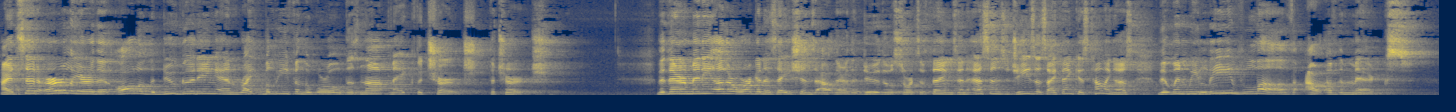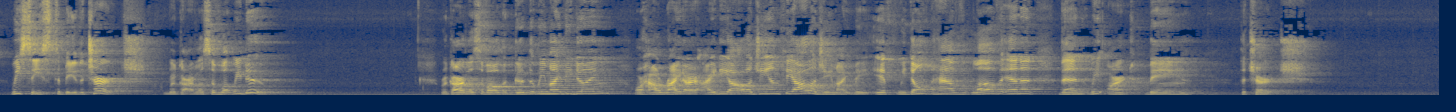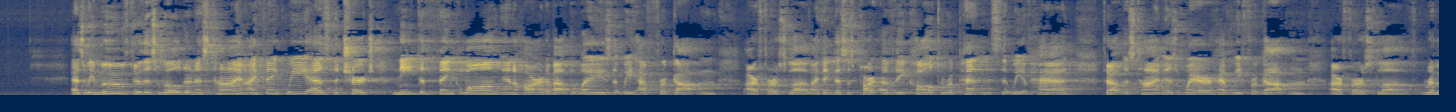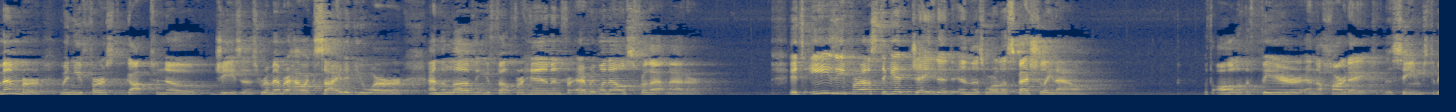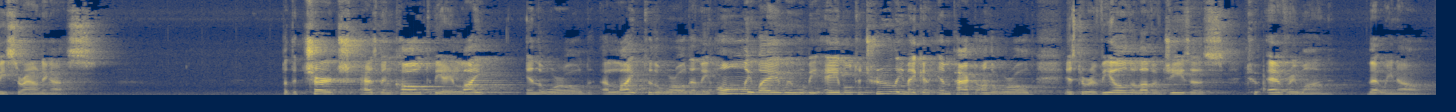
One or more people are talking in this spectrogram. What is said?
I had said earlier that all of the do gooding and right belief in the world does not make the church the church. That there are many other organizations out there that do those sorts of things. In essence, Jesus, I think, is telling us that when we leave love out of the mix, we cease to be the church, regardless of what we do. Regardless of all the good that we might be doing, or how right our ideology and theology might be. If we don't have love in it, then we aren't being the church. As we move through this wilderness time, I think we as the church need to think long and hard about the ways that we have forgotten our first love. I think this is part of the call to repentance that we have had throughout this time is where have we forgotten our first love? Remember when you first got to know Jesus. Remember how excited you were and the love that you felt for him and for everyone else for that matter. It's easy for us to get jaded in this world, especially now, with all of the fear and the heartache that seems to be surrounding us. But the church has been called to be a light in the world, a light to the world, and the only way we will be able to truly make an impact on the world is to reveal the love of Jesus to everyone that we know.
